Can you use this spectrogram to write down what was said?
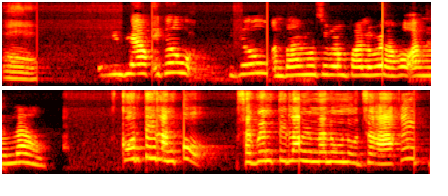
Oh. Hindi ako. Ikaw, ikaw, ang dami mo siguro followers. Ako, ano lang. Konti lang po. 70 lang yung nanonood sa akin.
